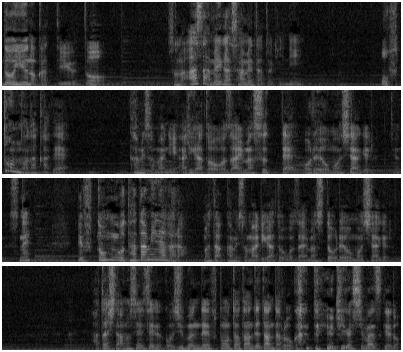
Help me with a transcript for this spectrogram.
どういうのかっていうとその朝目が覚めた時にお布団の中で神様に「ありがとうございます」ってお礼を申し上げるっていうんですね。で布団を畳みながらまた「神様ありがとうございます」ってお礼を申し上げる。果たしてあの先生がご自分で布団を畳んでたんだろうか っていう気がしますけど、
